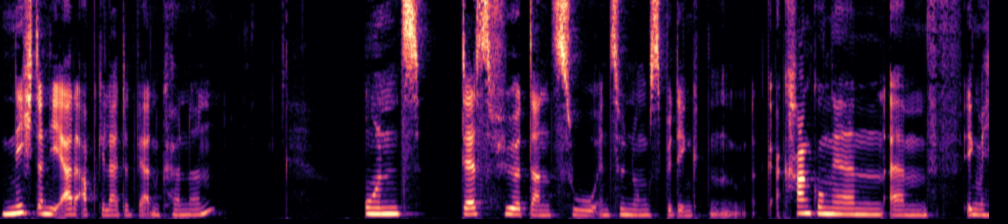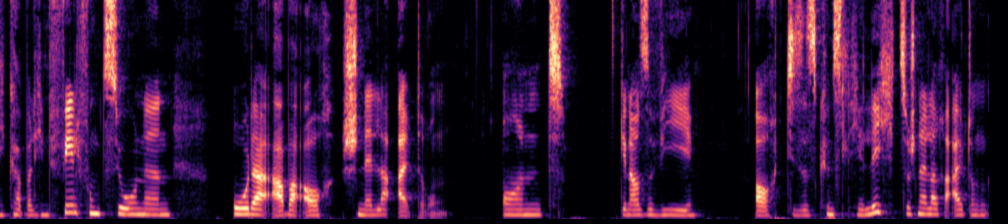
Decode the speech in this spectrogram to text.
nicht an die Erde abgeleitet werden können. Und das führt dann zu entzündungsbedingten Erkrankungen, ähm, irgendwelche körperlichen Fehlfunktionen oder aber auch schneller Alterung. Und genauso wie auch dieses künstliche Licht zu schnellerer Alterung,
